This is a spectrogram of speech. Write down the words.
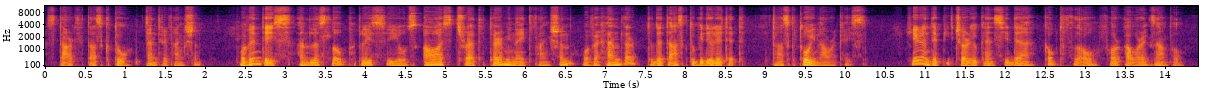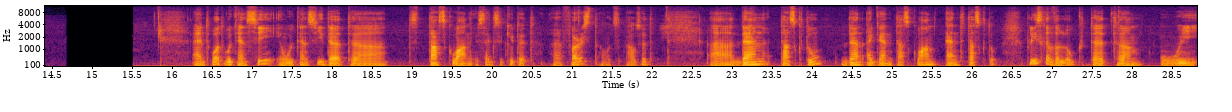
start task2 entry function. Within this endless loop, please use OS thread terminate function with a handler to the task to be deleted task 2 in our case. Here in the picture you can see the code flow for our example. And what we can see, we can see that uh, task 1 is executed uh, first, let's pause it, uh, then task 2, then again task 1 and task 2. Please have a look that um, we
